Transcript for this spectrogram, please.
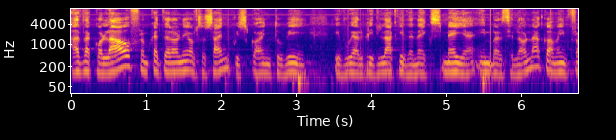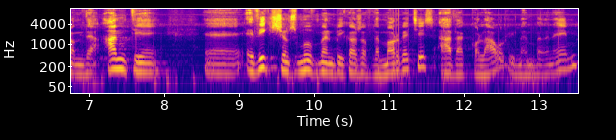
Ada Colau from Catalonia also signed, who is going to be, if we are a bit lucky, the next mayor in Barcelona, coming from the anti uh, evictions movement because of the mortgages, Ada Colau, remember the name,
